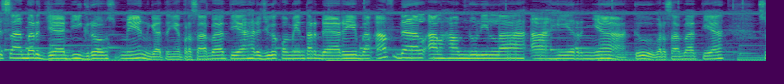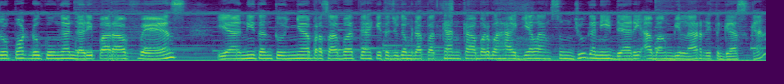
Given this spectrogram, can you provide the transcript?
sabar jadi groundsman katanya persahabat ya Ada juga komentar dari Bang Afdal Alhamdulillah akhirnya Tuh persahabat ya Support dukungan dari para fans Ya ini tentunya persahabat ya kita juga mendapatkan kabar bahagia langsung juga nih dari Abang Bilar ditegaskan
